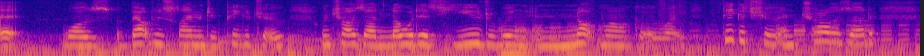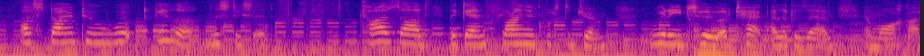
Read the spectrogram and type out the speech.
it was about to slam into Pikachu when Charizard lowered his huge wing and knocked Marker away. Pikachu and Charizard are starting to work together, Misty said. Charizard began flying across the gym, ready to attack Alakazam and Marker.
